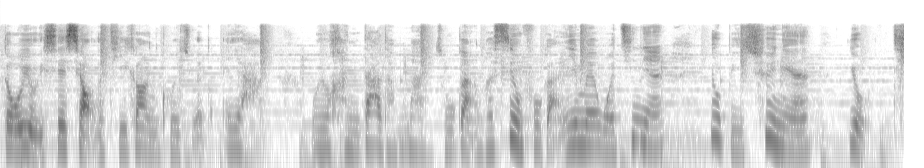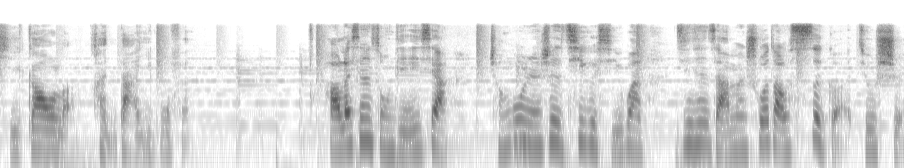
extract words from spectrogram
都有一些小的提高，你会觉得，哎呀。我有很大的满足感和幸福感，因为我今年又比去年又提高了很大一部分。好了，现在总结一下成功人士的七个习惯。今天咱们说到四个，就是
